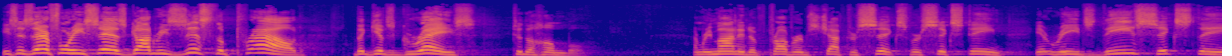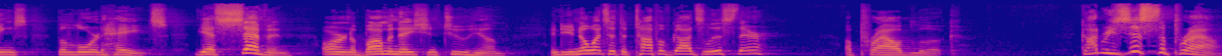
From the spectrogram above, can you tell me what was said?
He says, therefore, he says, God resists the proud, but gives grace to the humble. I'm reminded of Proverbs chapter 6, verse 16 it reads, These six things the Lord hates. Yes, seven are an abomination to him. And do you know what's at the top of God's list there? A proud look. God resists the proud.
